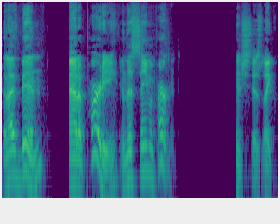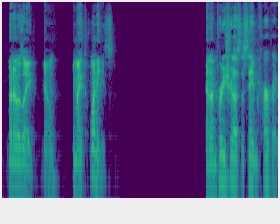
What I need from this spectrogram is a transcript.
that I've been at a party in this same apartment. And she says, like, when I was like, you know, in my 20s. And I'm pretty sure that's the same carpet.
